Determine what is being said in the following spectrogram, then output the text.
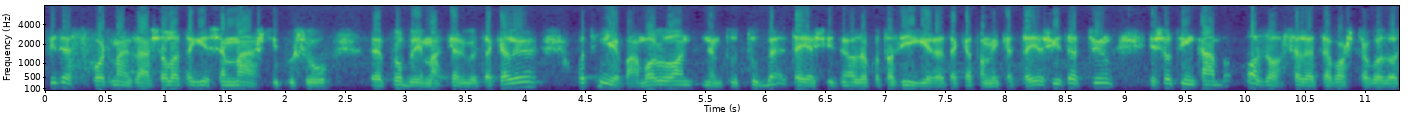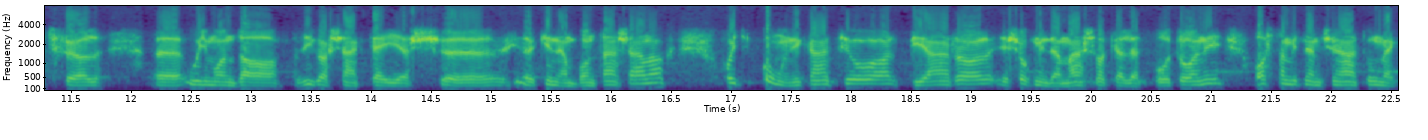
Fidesz kormányzás alatt egészen más típusú problémák kerültek elő. Ott nyilvánvalóan nem tudtuk be, teljesíteni azokat az ígéreteket, amiket teljesítettünk, és ott inkább az a szelete vastagodott föl, úgymond az igazság teljes ki nem bontásának, hogy kommunikációval, PR-ral és sok minden mással kellett pótolni azt, amit nem csináltunk meg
